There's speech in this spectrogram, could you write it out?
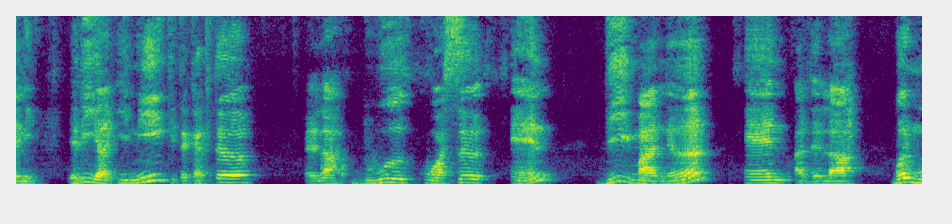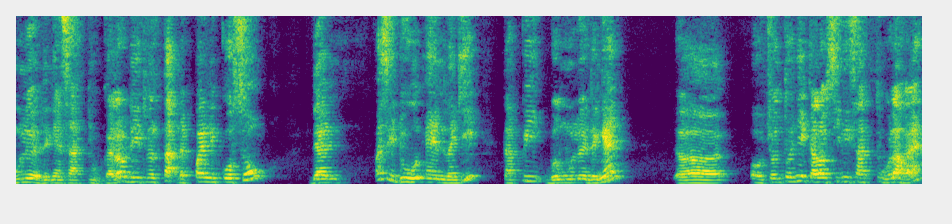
yang ni. Jadi yang ini kita kata adalah 2 kuasa N di mana N adalah bermula dengan 1. Kalau dia letak depan ni kosong dan masih 2N lagi tapi bermula dengan uh, oh contohnya kalau sini 1 lah eh.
